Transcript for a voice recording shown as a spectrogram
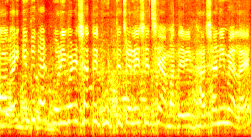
সবাই কিন্তু তার পরিবারের সাথে ঘুরতে চলে এসেছে আমাদের এই ভাসানী মেলায়।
